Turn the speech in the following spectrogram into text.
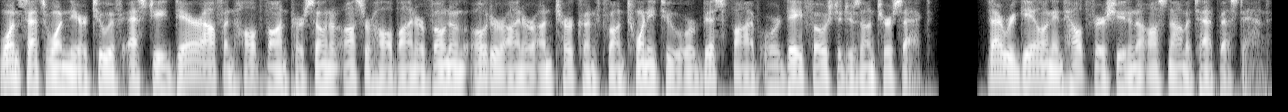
1 Satz 1 near 2 IfSG der Aufenthalt von Personen außerhalb einer Wohnung oder einer Unterkunft von 22 or bis 5 or de Fostages untersagt. Die Regelung enthält verschiedene Ausnahmetatbestand.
